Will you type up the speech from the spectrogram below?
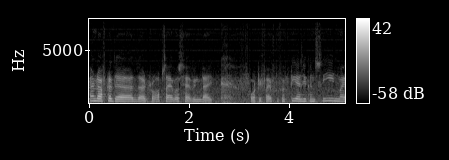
And after the the drops I was having like 45 to 50 as you can see in my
